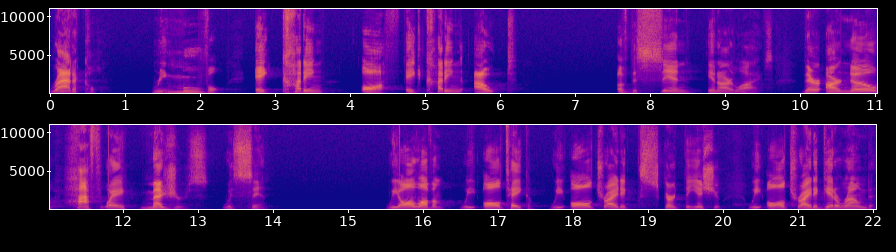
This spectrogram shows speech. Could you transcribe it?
radical removal, a cutting off, a cutting out of the sin in our lives. There are no halfway measures with sin. We all love them, we all take them, we all try to skirt the issue, we all try to get around it.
